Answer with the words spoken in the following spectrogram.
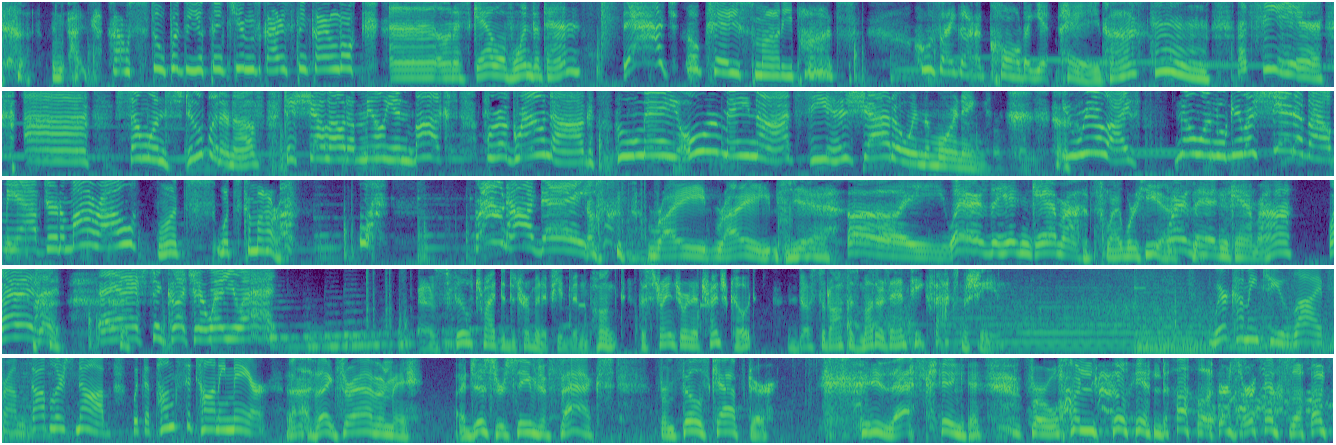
How stupid do you think you guys think I look? Uh, on a scale of 1 to 10? Yeah! Okay, smarty pots. Who's I gotta call to get paid, huh? Hmm, let's see here. Uh, someone stupid enough to shell out a million bucks for a groundhog who may or may not see his shadow in the morning. You realize no one will give a shit about me after tomorrow. What's what's tomorrow? Uh, what? Groundhog Day! right, right, yeah. Oy, where's the hidden camera? That's why we're here. Where's the hidden camera, huh? Where is it? hey, Ashton Kutcher, where you at? As Phil tried to determine if he'd been punked, the stranger in a trench coat dusted off his mother's antique fax machine. We're coming to you live from Gobbler's Knob with the Punxsutawney Mayor. Ah, thanks for having me. I just received a fax from Phil's captor. He's asking for one million dollars ransom.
